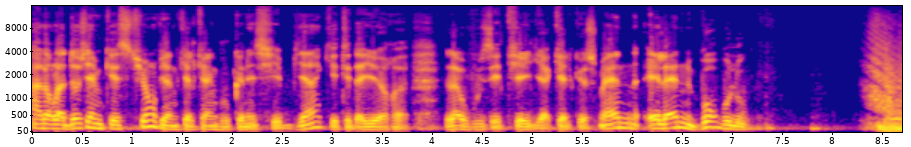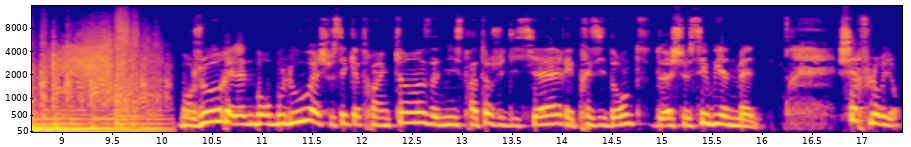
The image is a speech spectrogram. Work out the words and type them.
Alors la deuxième question vient de quelqu'un que vous connaissiez bien, qui était d'ailleurs euh, là où vous étiez il y a quelques semaines, Hélène Bourboulou. Bonjour, Hélène Bourboulou, HEC 95, administrateur judiciaire et présidente de HEC Men. Cher Florian,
